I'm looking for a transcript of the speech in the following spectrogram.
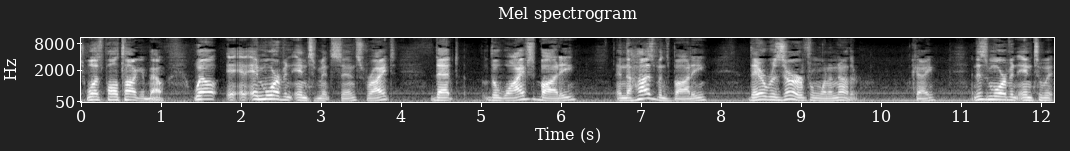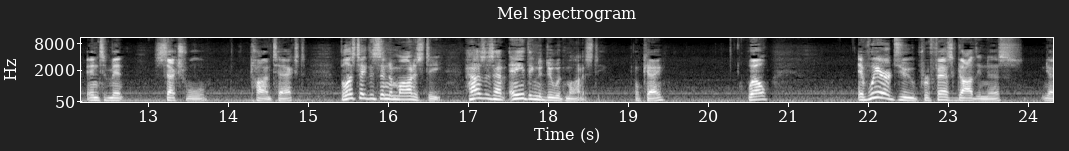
So what's Paul talking about? Well, in, in more of an intimate sense, right? That the wife's body and the husband's body, they are reserved for one another. Okay? And this is more of an intimate, intimate sexual context. But let's take this into modesty. How does this have anything to do with modesty? Okay. Well, if we are to profess godliness, you know,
